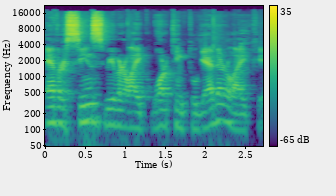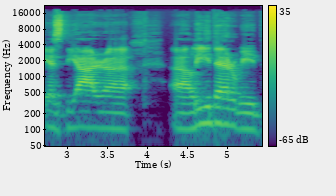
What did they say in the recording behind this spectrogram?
ever since we were like working together like sdr uh, leader with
